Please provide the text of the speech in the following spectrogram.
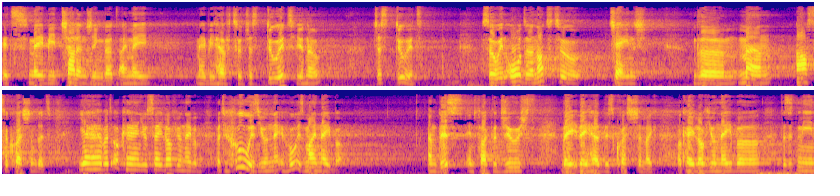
it's maybe challenging that I may maybe have to just do it, you know? Just do it. So, in order not to change, the man asks a question that, yeah, but okay, and you say love your neighbor, but who is your na- who is my neighbor? And this, in fact, the Jews, they, they had this question like, okay, love your neighbor, does it mean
